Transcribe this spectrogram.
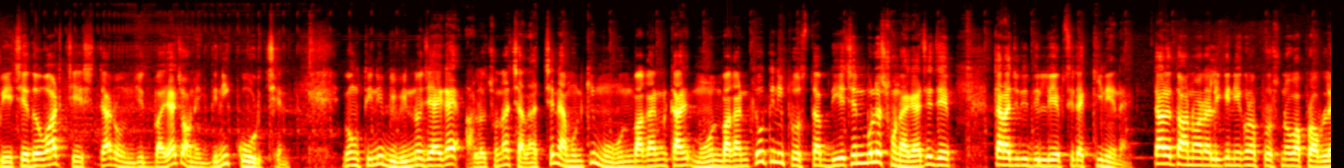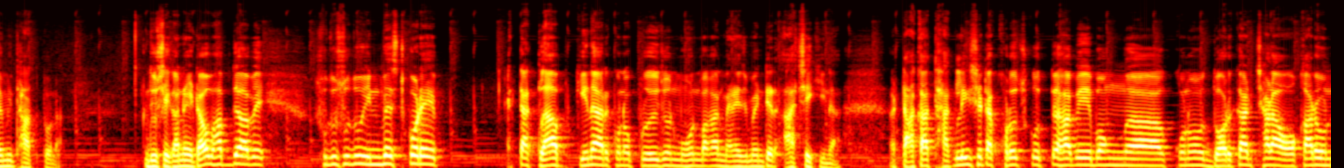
বেচে দেওয়ার চেষ্টা রঞ্জিত বাজাজ অনেক দিনই করছেন এবং তিনি বিভিন্ন জায়গায় আলোচনা চালাচ্ছেন, এমনকি মোহনবাগান মোহনবাগানকেও তিনি প্রস্তাব দিয়েছেন বলে শোনা গেছে যে তারা যদি দিল্লি এফসিটা কিনে নেয়, তাহলে তো আনোয়ার আলীকে নিয়ে কোনো প্রশ্ন বা প্রবলেমই থাকতো না। কিন্তু সেখানে এটাও ভাবতে হবে, শুধু শুধু ইনভেস্ট করে একটা ক্লাব কেনার কোনো প্রয়োজন মোহনবাগান ম্যানেজমেন্টের আছে কি না? টাকা থাকলেই সেটা খরচ করতে হবে এবং কোনো দরকার ছাড়া অকারণ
